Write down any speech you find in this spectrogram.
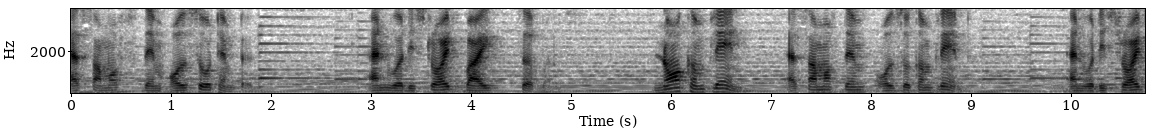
as some of them also tempted, and were destroyed by serpents. Nor complain, as some of them also complained, and were destroyed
